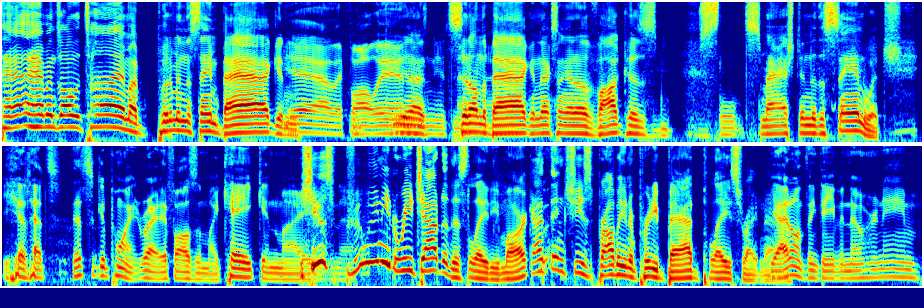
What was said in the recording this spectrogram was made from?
happens all the time. I put them in the same bag and yeah, they fall in. you know, sit on the bag, and next thing I know, the vodka's sl- smashed into the sandwich. Yeah, that's that's a good point. Right, it falls in my cake and my. She was. you know- We need to reach out to this lady, Mark. I think she's probably in a pretty bad place right now. Yeah, I don't think they even know her name.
